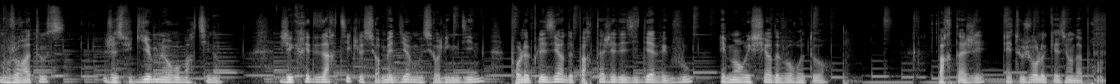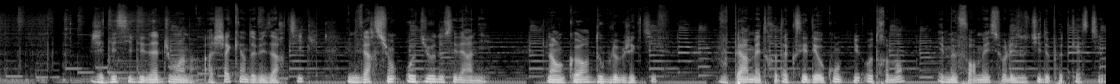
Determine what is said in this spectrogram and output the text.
Bonjour à tous, je suis Guillaume Leroux Martineau. J'écris des articles sur Medium ou sur LinkedIn pour le plaisir de partager des idées avec vous et m'enrichir de vos retours. Partager est toujours l'occasion d'apprendre. J'ai décidé d'adjoindre à chacun de mes articles une version audio de ces derniers. Là encore, double objectif. Vous permettre d'accéder au contenu autrement et me former sur les outils de podcasting.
